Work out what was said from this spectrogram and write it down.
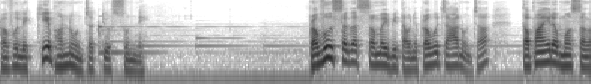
प्रभुले के भन्नुहुन्छ त्यो सुन्ने। प्रभुसँग समय बिताउने। प्रभु चाहनुहुन्छ तपाईँ र मसँग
